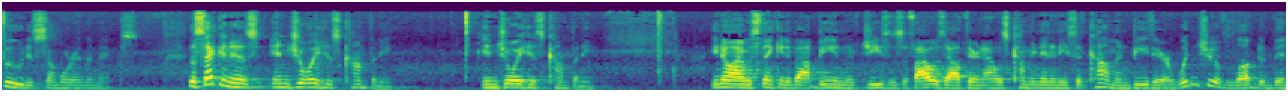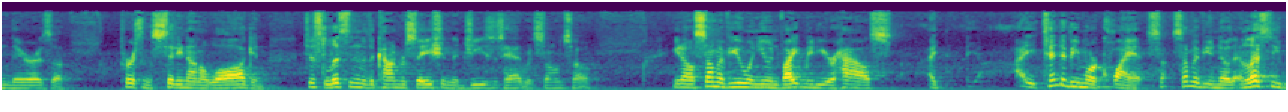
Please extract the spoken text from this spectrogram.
food is somewhere in the mix. The second is enjoy his company. Enjoy his company. You know, I was thinking about being with Jesus. If I was out there and I was coming in and he said, Come and be there, wouldn't you have loved to have been there as a person sitting on a log and just listening to the conversation that Jesus had with so and so? You know, some of you, when you invite me to your house, I, I tend to be more quiet. Some of you know that, unless you,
